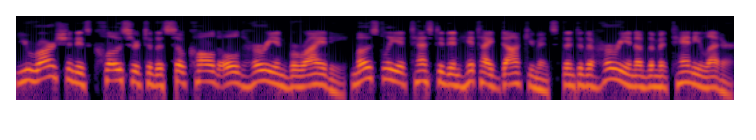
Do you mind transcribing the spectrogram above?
Urartian is closer to the so-called Old Hurrian variety, mostly attested in Hittite documents, than to the Hurrian of the Mitanni letter.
